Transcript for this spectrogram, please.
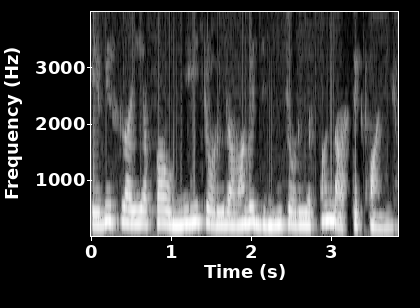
ਇਹ ਵੀ ਸਿਲਾਈ ਆਪਾਂ ਉਨੀ ਹੀ ਚੌੜੀ ਲਾਵਾਂਗੇ ਜਿੰਨੀ ਚੌੜੀ ਆਪਾਂ ਇਲਾਸਟਿਕ ਪਾਣੀ ਆ।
